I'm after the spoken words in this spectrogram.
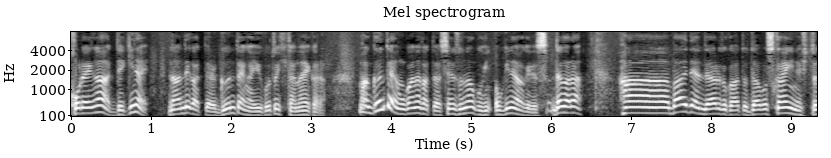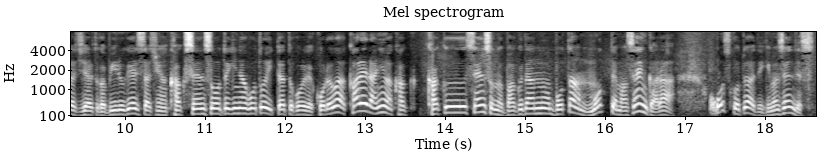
これができない。なんでかって言ったら軍隊が言うこと聞かないから。まあ軍隊が動かなかったら戦争なんか起きないわけです。だから、はバイデンであるとか、あとダボス会議の人たちであるとか、ビル・ゲイツたちが核戦争的なことを言ったところで、これは彼らには核核戦争の爆弾のボタン持ってませんから、起こすことはできませんです。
